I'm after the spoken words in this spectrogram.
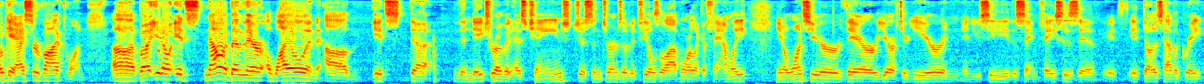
okay, I survived one, uh, but you know, it's now I've been there a while, and um, it's the the nature of it has changed just in terms of it feels a lot more like a family. You know, once you're there year after year and, and you see the same faces, it, it, it does have a great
